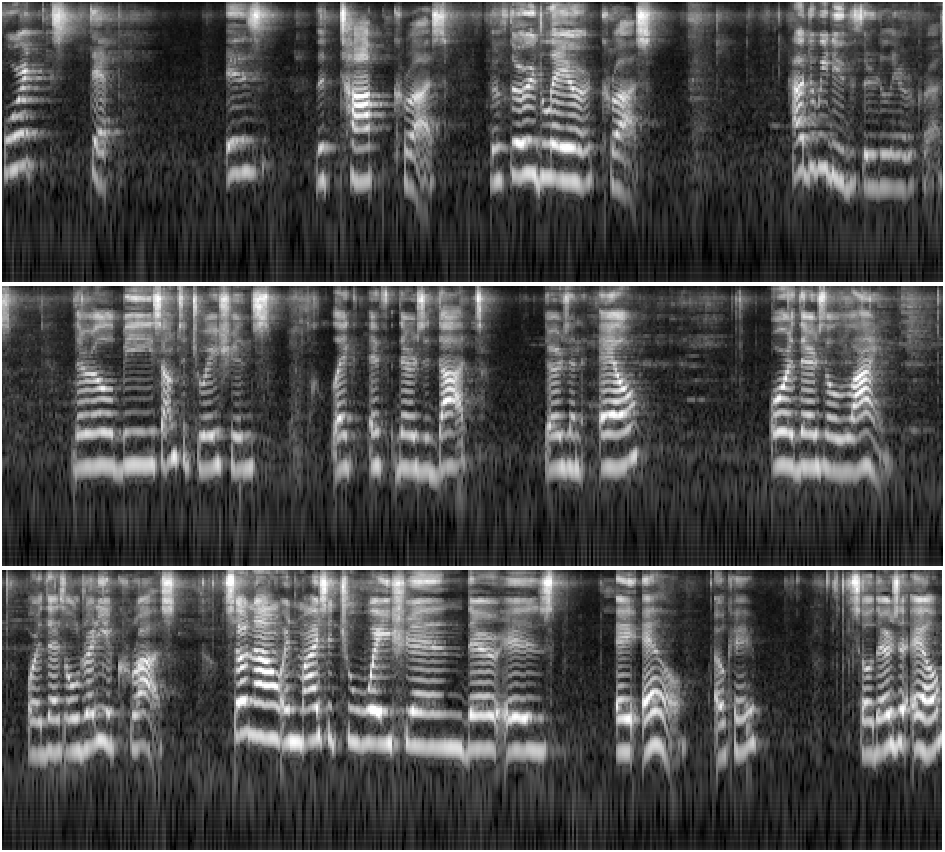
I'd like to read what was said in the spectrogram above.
fourth step is the top cross, the third layer cross. How do we do the third layer cross? There will be some situations like if there's a dot, there's an L, or there's a line or there's already a cross. So now in my situation there is a L, okay? So there's a L.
